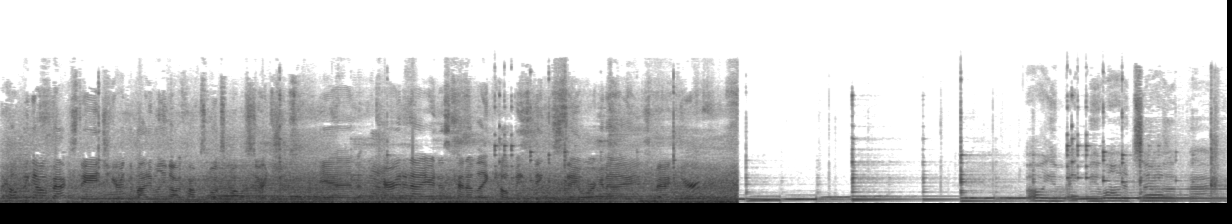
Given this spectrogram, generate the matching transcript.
Helping out backstage here at the bodybuilding.com spokesmodel search. And Caryn and I are just kind of like helping things stay organized back here. Oh, you make me wanna talk back.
